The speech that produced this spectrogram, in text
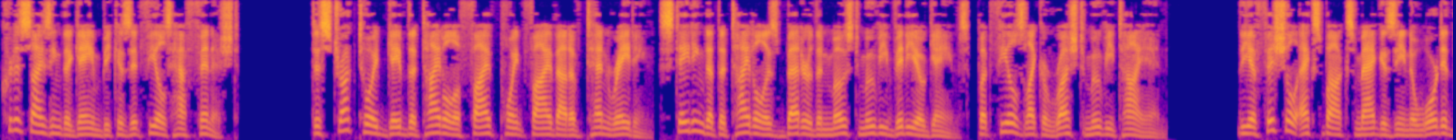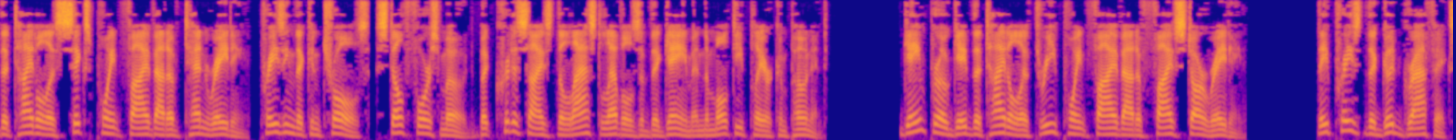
criticizing the game because it feels half-finished. Destructoid gave the title a 5.5 out of 10 rating, stating that the title is better than most movie video games, but feels like a rushed movie tie-in. The official Xbox magazine awarded the title a 6.5 out of 10 rating, praising the controls, Stealth Force mode but criticized the last levels of the game and the multiplayer component. GamePro gave the title a 3.5 out of 5 star rating. They praised the good graphics,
